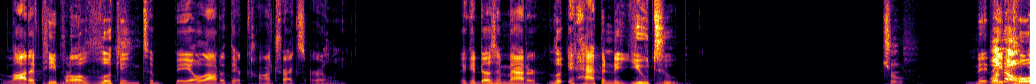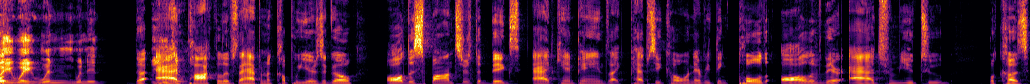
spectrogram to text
A lot of people are looking to bail out of their contracts early. Like it doesn't matter. Look, it happened to YouTube. True. They, Well, they no, pulled wait, wait. When when did the ad apocalypse that happened a couple years ago. All the sponsors, the big ad campaigns like PepsiCo and everything, pulled all of their ads from YouTube because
